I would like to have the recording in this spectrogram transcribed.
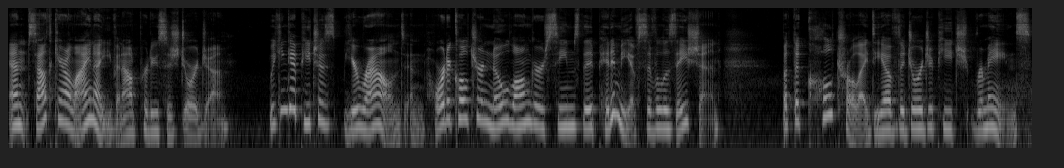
and South Carolina even outproduces Georgia. We can get peaches year round, and horticulture no longer seems the epitome of civilization. But the cultural idea of the Georgia peach remains,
